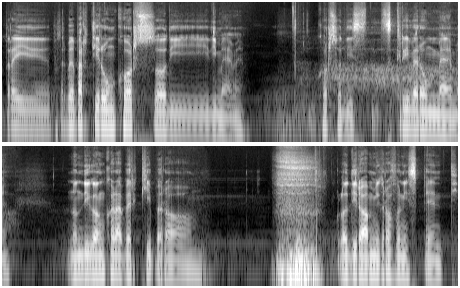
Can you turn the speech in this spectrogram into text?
potrei, potrebbe partire un corso di, di meme. Un corso di scrivere un meme. Non dico ancora per chi, però lo dirò a microfoni spenti.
